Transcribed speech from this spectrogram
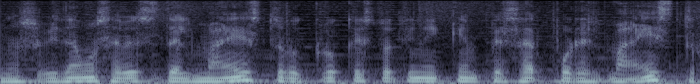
nos olvidamos a veces del maestro. Creo que esto tiene que empezar por el maestro.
